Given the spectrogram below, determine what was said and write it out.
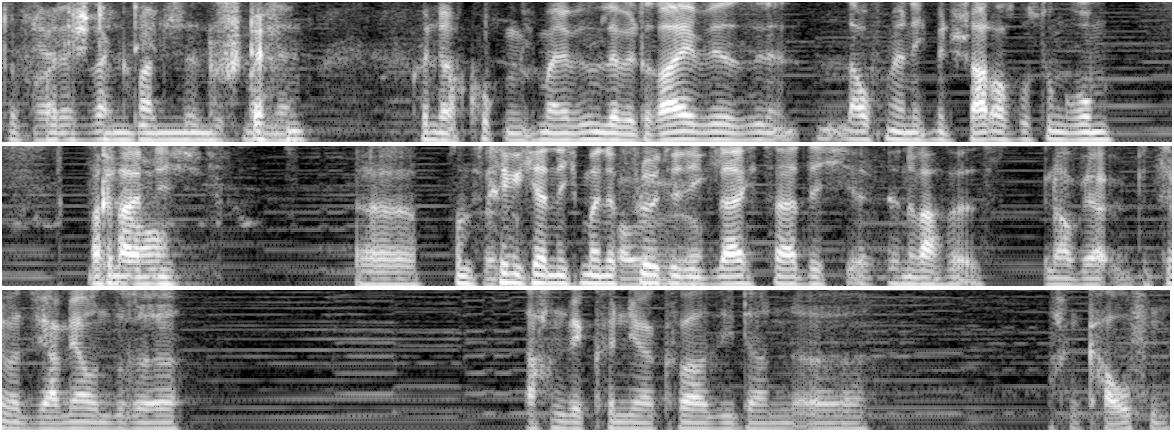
Da frage das ich ja dann Quatsch, den Steffen. Könnt ihr auch gucken. Ich meine, wir sind Level 3, wir sind, laufen ja nicht mit Startausrüstung rum. Wahrscheinlich. Äh, sonst kriege ich ja nicht meine Flöte, die gleichzeitig äh, eine Waffe ist. genau, wir, beziehungsweise wir haben ja unsere Sachen, wir können ja quasi dann äh, Sachen kaufen.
